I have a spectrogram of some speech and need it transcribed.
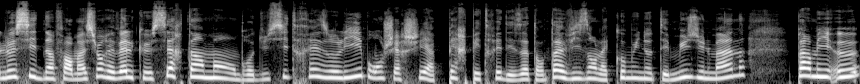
le site d'information révèle que certains membres du site Réseau Libre ont cherché à perpétrer des attentats visant la communauté musulmane. Parmi eux,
